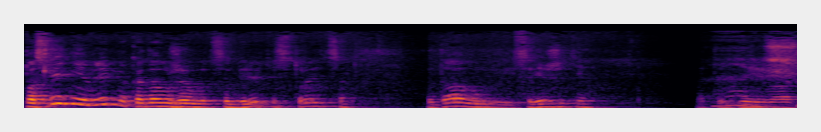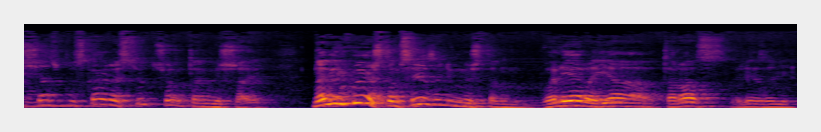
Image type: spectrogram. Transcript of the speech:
последнее время, когда уже вот соберетесь строиться, тогда вы и срежете это Хорошо. дерево. А сейчас пускай растет, что он там мешает. Наверху я же там срезали, мы же там Валера, я, Тарас резали.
